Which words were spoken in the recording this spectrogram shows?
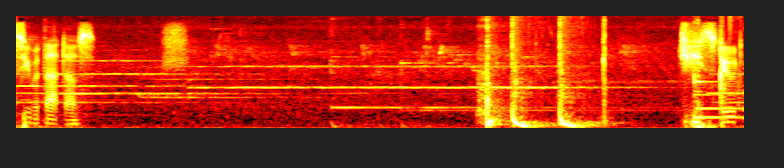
see what that does. Jeez, dude.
